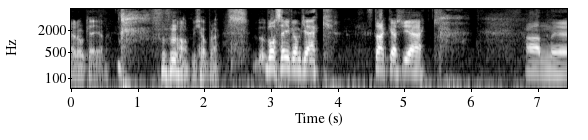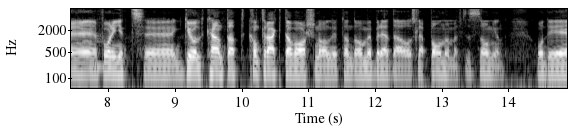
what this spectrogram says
Är det okej okay, eller? ja vi kör på det. Vad säger vi om Jack? Stackars Jack. Han eh, får inget eh, guldkantat kontrakt av Arsenal utan de är beredda att släppa honom efter säsongen. Och det,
